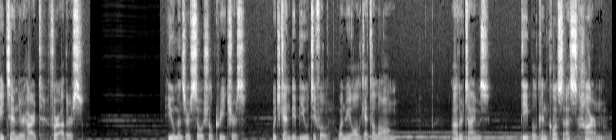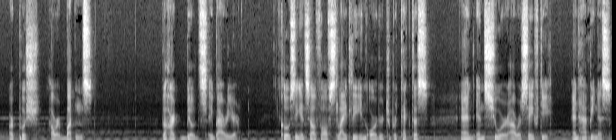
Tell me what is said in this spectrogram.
A tender heart for others. Humans are social creatures, which can be beautiful when we all get along. Other times, people can cause us harm or push our buttons. The heart builds a barrier, closing itself off slightly in order to protect us and ensure our safety and happiness.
